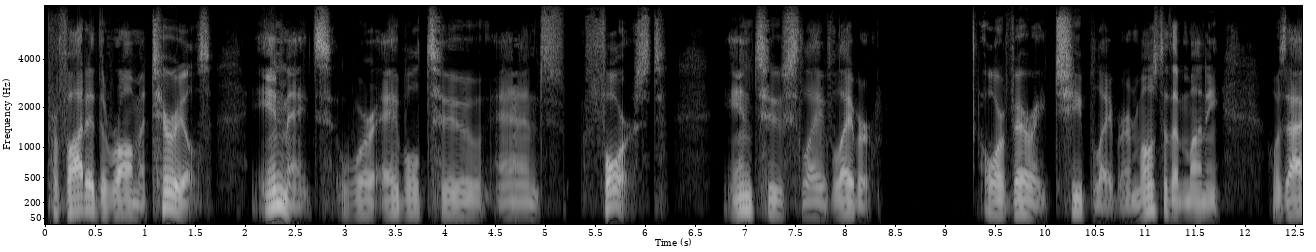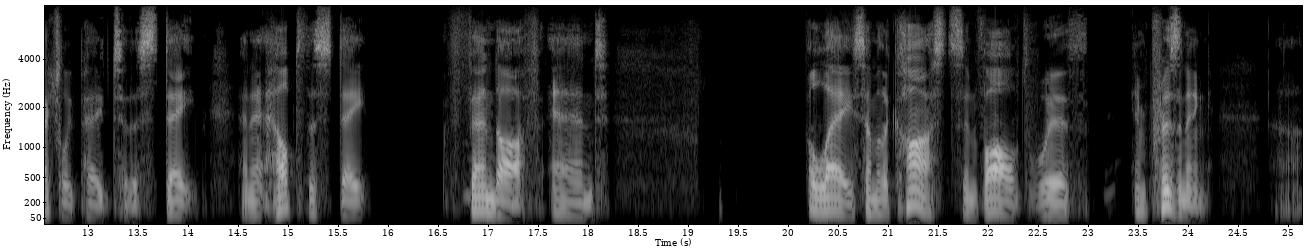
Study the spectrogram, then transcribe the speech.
provided the raw materials, inmates were able to and forced into slave labor or very cheap labor. And most of that money was actually paid to the state, and it helped the state fend off and allay some of the costs involved with imprisoning uh,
